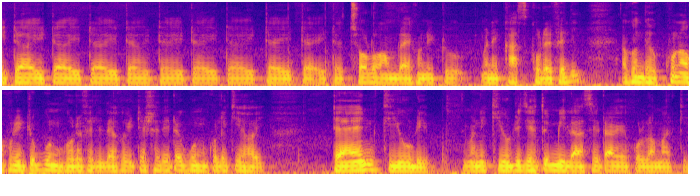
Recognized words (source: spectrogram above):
এটা এটা এটা এটা এটা এটা এটা এটা এটা এটা চলো আমরা এখন একটু মানে কাজ করে ফেলি এখন দেখো খুনাখুনি একটু গুণ করে ফেলি দেখো এটার সাথে এটা গুণ করলে কী হয় ট্যান কিউডি মানে কিউডি যেহেতু মিল আছে এটা আগে করলাম আর কি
